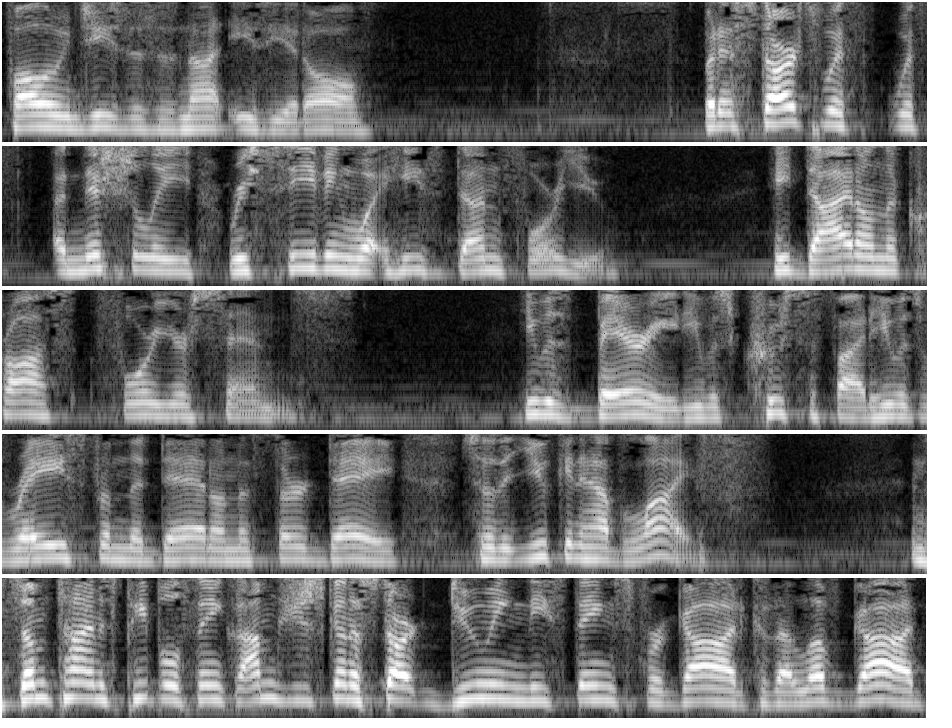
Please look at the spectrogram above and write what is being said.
Following Jesus is not easy at all. But it starts with, with initially receiving what He's done for you. He died on the cross for your sins. He was buried. He was crucified. He was raised from the dead on the third day so that you can have life. And sometimes people think, I'm just going to start doing these things for God because I love God.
